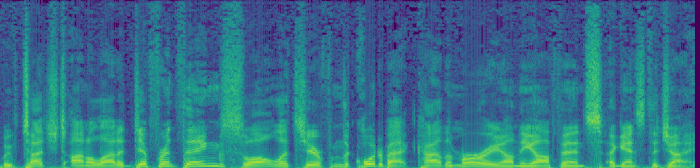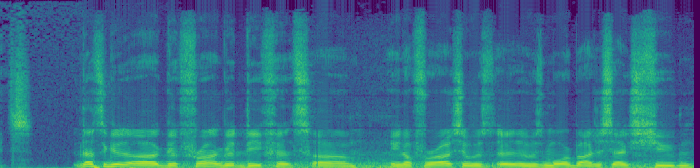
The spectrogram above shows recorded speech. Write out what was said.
We've touched on a lot of different things. Well, let's hear from the quarterback, Kyler Murray, on the offense against the Giants. That's a good, uh, good front, good defense. Um, you know, for us, it was it was more about just executing.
